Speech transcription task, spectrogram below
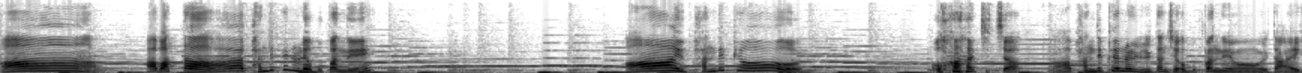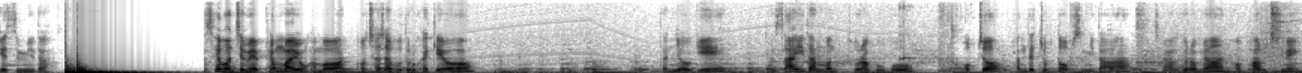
아. 아 맞다 아 반대편을 내가 못 봤네 아이 반대편 와 진짜 아 반대편을 일단 제가 못 봤네요. 일단 알겠습니다. 세 번째 맵 병마용 한번 어, 찾아보도록 할게요. 일단 여기 사이드 한번 돌아보고 없죠? 반대쪽도 없습니다. 자 그러면 어, 바로 진행.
